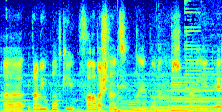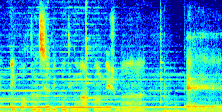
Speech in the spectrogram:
Uh, e para mim o ponto que fala bastante, né, pelo menos para mim, é a importância de continuar com a mesma é,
